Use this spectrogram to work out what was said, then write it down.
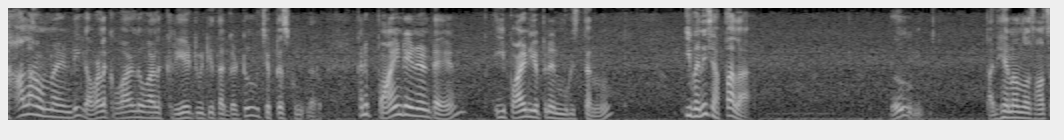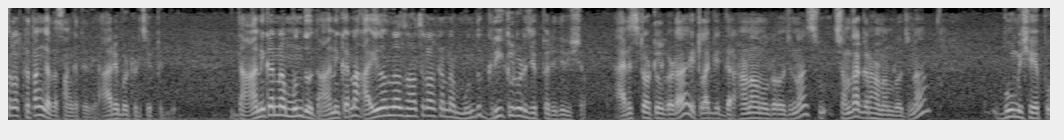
చాలా ఉన్నాయండి. ఎవరికి వాళ్ళు వాళ్ళ క్రియేటివిటీ తగ్గట్టు చెప్పేసుకుంటున్నారు. కానీ పాయింట్ ఏంటంటే ఈ పాయింట్ చెప్పి నేను ముగిస్తాను. ఇవన్నీ చెప్పాలా? పదిహేను వందల సంవత్సరాల క్రితం కదా సంగతి ఇది. ఆర్యభట్టుడు చెప్పింది. దానికన్నా ముందు దానికన్నా ఐదు వందల సంవత్సరాల కన్నా ముందు గ్రీకులు కూడా చెప్పారు ఇది విషయం. అరిస్టాటిల్ కూడా ఇట్లాగే గ్రహణం రోజున చంద్రగ్రహణం రోజున భూమి షేపు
